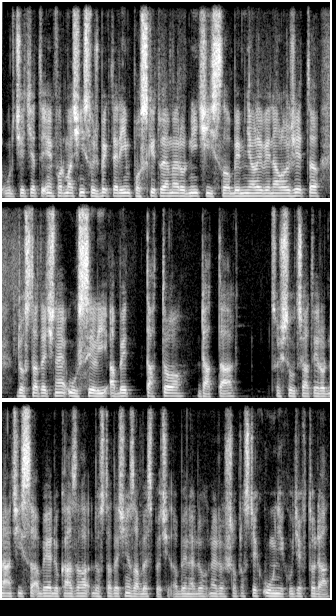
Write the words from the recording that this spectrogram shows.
uh, určitě ty informační služby, kterým poskytujeme rodní číslo, by měly vynaložit dostatečné úsilí, aby tato data, což jsou třeba ty rodná čísla, aby je dokázala dostatečně zabezpečit, aby nedo, nedošlo prostě k úniku těchto dat.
